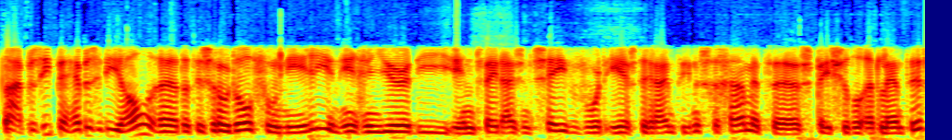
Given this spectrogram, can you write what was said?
Nou, in principe hebben ze die al. Eh, dat is Rodolfo Neri, een ingenieur die in 2007 voor het eerst de ruimte in is gegaan met eh Space Shuttle Atlantis.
